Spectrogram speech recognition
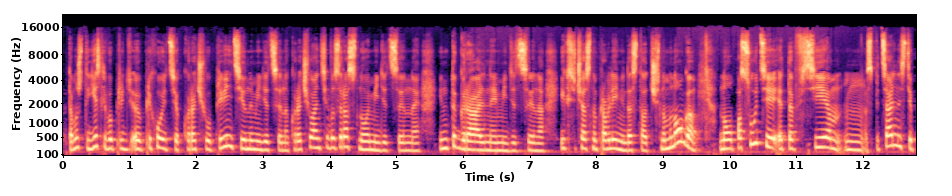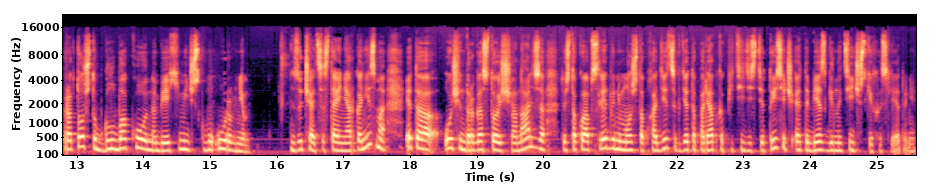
Потому что если вы э, приходите к врачу превентивной медицины, к врачу антивозрастной медицины, интегральная медицина, их сейчас направлений достаточно много, но по сути это все специальности про то, чтобы глубоко на биохимическом уровне изучать состояние организма, это очень дорогостоящие анализы. То есть такое обследование может обходиться где-то порядка 50 тысяч. Это без генетических исследований.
